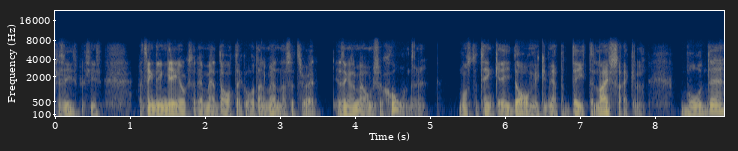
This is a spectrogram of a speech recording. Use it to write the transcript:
Precis, precis. Jag tänkte en grej också det med data kan återanvändas. Jag tror att jag tänker som med organisationer måste tänka idag mycket mer på data lifecycle. Både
